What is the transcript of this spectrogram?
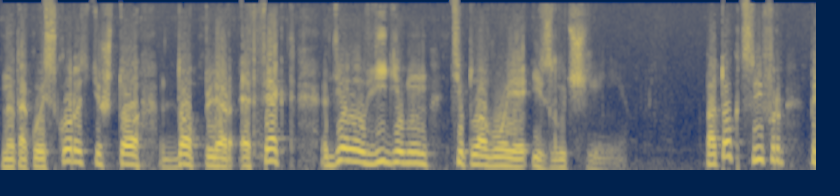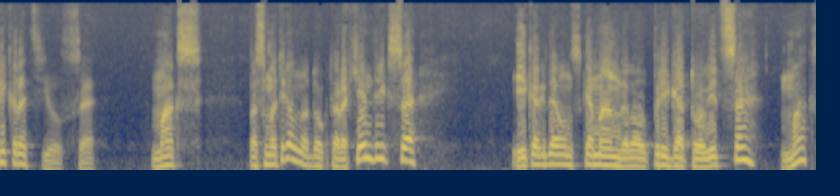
на такой скорости, что Доплер-эффект делал видимым тепловое излучение. Поток цифр прекратился. Макс посмотрел на доктора Хендрикса, и когда он скомандовал «приготовиться», Макс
